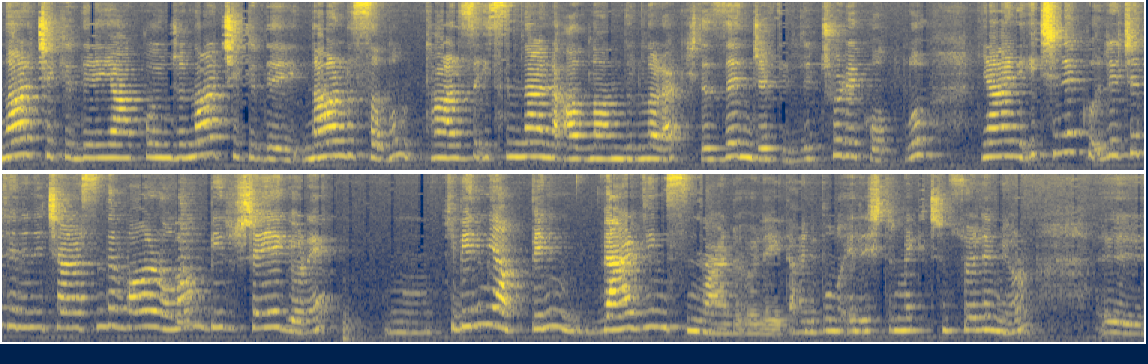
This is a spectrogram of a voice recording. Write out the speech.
nar çekirdeği yağı koyunca nar çekirdeği, narlı sabun tarzı isimlerle adlandırılarak işte zencefilli, çörek otlu yani içine reçetenin içerisinde var olan bir şeye göre hmm, ki benim yap benim verdiğim isimler de öyleydi. Hani bunu eleştirmek için söylemiyorum. Ee,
